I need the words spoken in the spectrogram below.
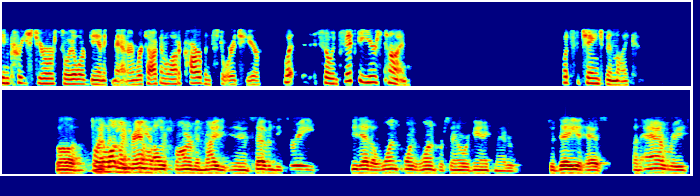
increased your soil organic matter, and we're talking a lot of carbon storage here. What? So in 50 years' time, what's the change been like? Well, when I bought my organic matter. grandfather's farm in ninety, in seventy-three, it had a one point one percent organic matter. Today, it has an average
